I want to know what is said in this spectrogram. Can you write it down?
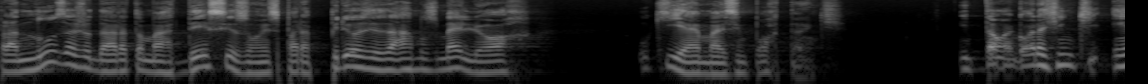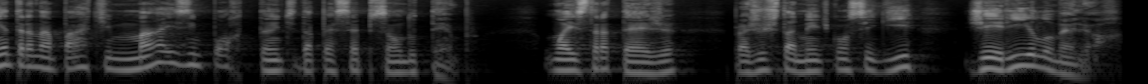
para nos ajudar a tomar decisões para priorizarmos melhor o que é mais importante. Então agora a gente entra na parte mais importante da percepção do tempo, uma estratégia para justamente conseguir geri-lo melhor.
